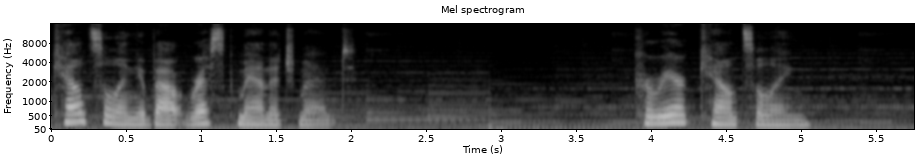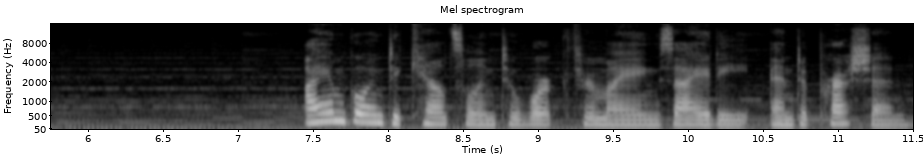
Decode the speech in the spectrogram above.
Counseling about risk management, Career counseling. I am going to counseling to work through my anxiety and depression.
